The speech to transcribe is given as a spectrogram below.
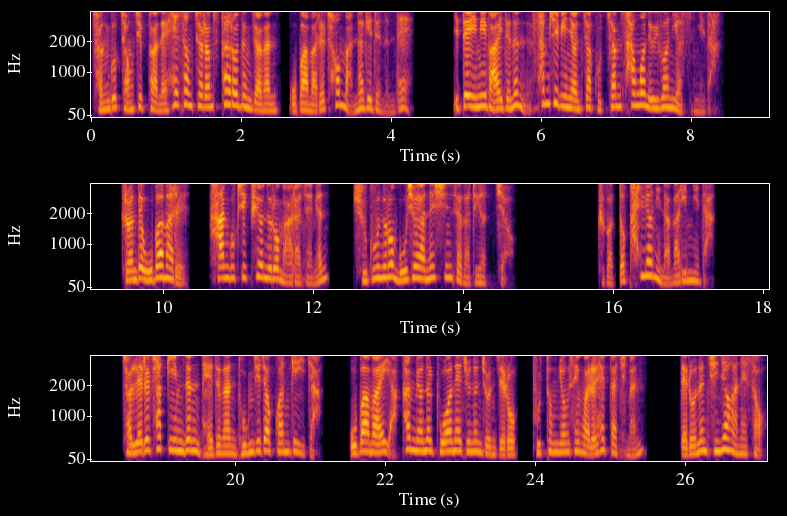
전국 정치판에 혜성처럼 스타로 등장한 오바마를 처음 만나게 되는데 이때 이미 바이든은 32년차 고참 상원 의원이었습니다. 그런데 오바마를 한국식 표현으로 말하자면 주군으로 모셔야 하는 신세가 되었죠. 그것도 8년이나 말입니다. 전례를 찾기 힘든 대등한 동지적 관계이자 오바마의 약한 면을 보완해주는 존재로 부통령 생활을 했다지만 때로는 진영 안에서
